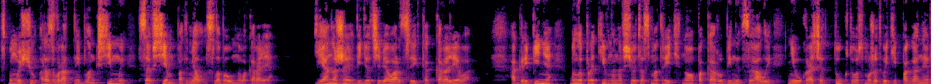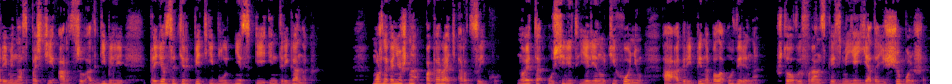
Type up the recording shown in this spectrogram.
с помощью развратной Бланксиммы, совсем подмял слабоумного короля. Диана же ведет себя в Арции как королева. Агриппине было противно на все это смотреть, но пока рубины Циалы не украсят ту, кто сможет в эти поганые времена спасти Арцию от гибели, придется терпеть и блудниц, и интриганок. Можно, конечно, покарать Арцийку, но это усилит Елену Тихоню, а Агриппина была уверена, что в ифранской змее яда еще больше.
